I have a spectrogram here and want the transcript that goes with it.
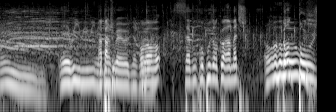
Oui. Eh oui, oui, oui, mais bien joué, ouais, bien joué. On va, ouais. on va- Ça vous propose encore un match Oh, dans ton oui.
